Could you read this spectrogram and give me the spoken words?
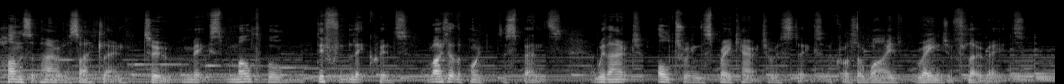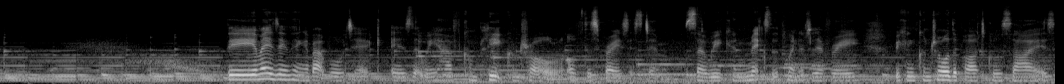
harnessed the power of a cyclone to mix multiple different liquids right at the point of dispense without altering the spray characteristics across a wide range of flow rates. The amazing thing about Vortik is that we have complete control of the spray system. So we can mix at the point of delivery, we can control the particle size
